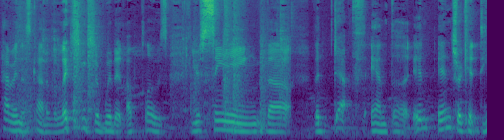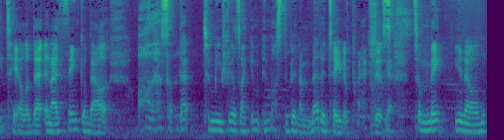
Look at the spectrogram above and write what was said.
having this kind of relationship with it up close, you're seeing the the depth and the in, intricate detail of that. And I think about oh that's that to me feels like it, it, must have been a meditative practice yes. to make you know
